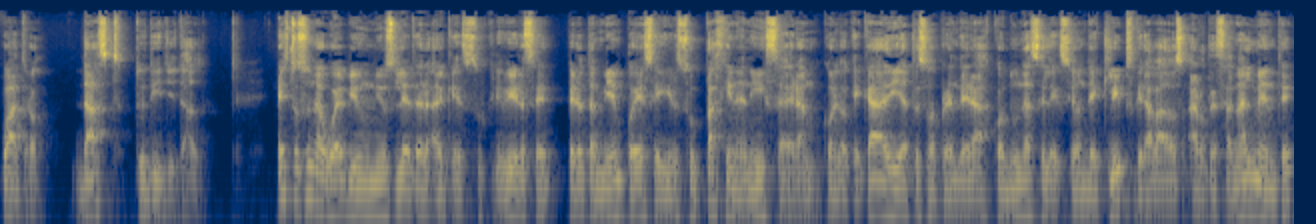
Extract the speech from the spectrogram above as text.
4. Dust to Digital. Esto es una web y un newsletter al que suscribirse, pero también puedes seguir su página en Instagram, con lo que cada día te sorprenderás con una selección de clips grabados artesanalmente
